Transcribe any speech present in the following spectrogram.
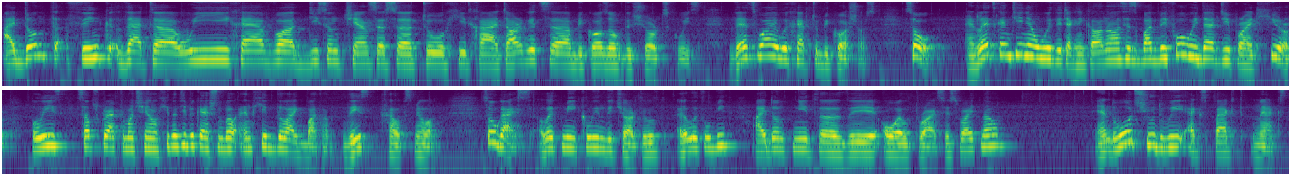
I don't think that uh, we have uh, decent chances to hit higher targets because of the short squeeze. That's why we have to be cautious. So and let's continue with the technical analysis, but before we dive deep right here, please subscribe to my channel, hit notification bell and hit the like button. This helps me a lot. So guys, let me clean the chart a little bit. I don't need uh, the oil prices right now. And what should we expect next?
